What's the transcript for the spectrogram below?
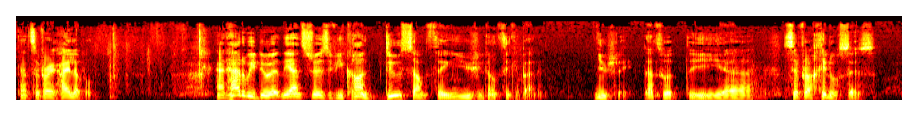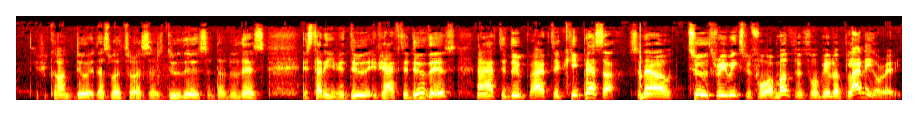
that's a very high level. And how do we do it? The answer is if you can't do something, you usually don't think about it. Usually. That's what the uh, Sefer HaChinuch says. If you can't do it, that's what the Torah says, do this and don't do this. It's telling you, if you do, if you have to do this, I have to do, I have to keep Pesach. So now, two, three weeks before, a month before, people are planning already.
